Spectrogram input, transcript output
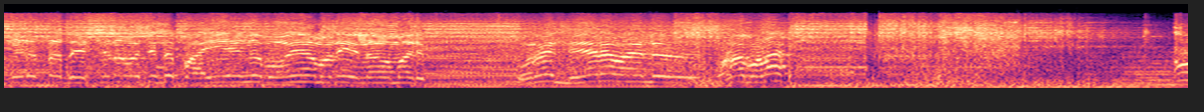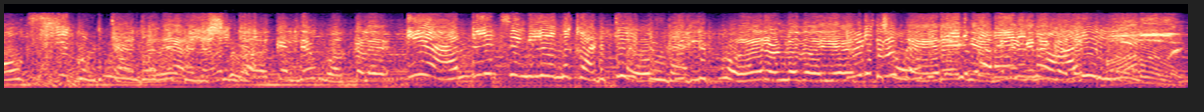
ഇവിടുത്തെ ദക്ഷിണ വെച്ചിട്ട് പയ്യങ്ങ് പോയാൽ മതി എല്ലാവന്മാരും കുറെ നേരമായല്ലോ പോടാ പോടാ. ഓക്സിജൻ കൊടുത്താൽ മക്കളെ. ഈ ആംബുലൻസ് എങ്കിലും ഒന്ന് കടത്തി പോയാലുള്ളതാ എത്ര നേരം മാറുന്നല്ലേ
